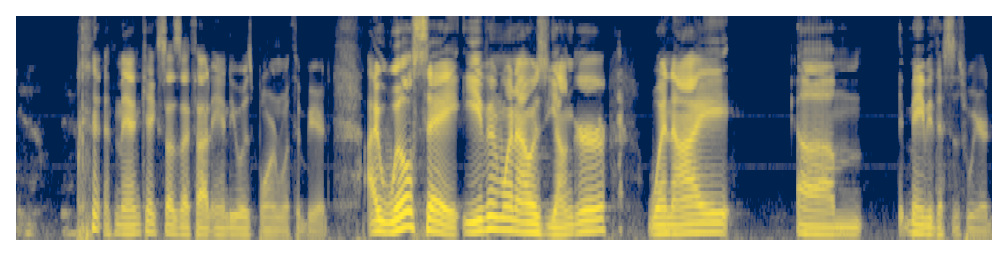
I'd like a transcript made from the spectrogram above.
Yeah, Mancake says I thought Andy was born with a beard. I will say, even when I was younger, when I, um, maybe this is weird.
